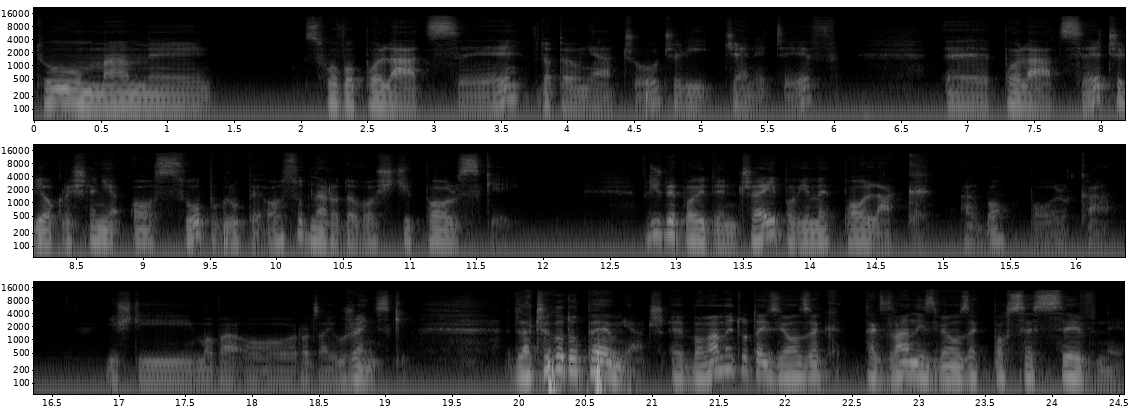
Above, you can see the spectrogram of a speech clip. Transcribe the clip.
Tu mamy słowo Polacy w dopełniaczu, czyli genitive. E, Polacy, czyli określenie osób, grupy osób narodowości polskiej. W liczbie pojedynczej powiemy Polak albo Polka jeśli mowa o rodzaju żeńskim. Dlaczego dopełniacz? E, bo mamy tutaj związek, tak zwany związek posesywny.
